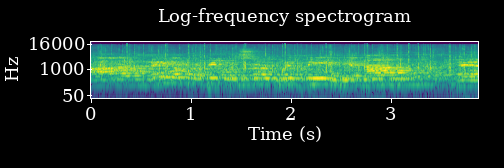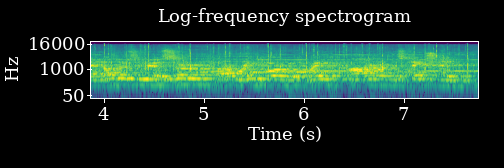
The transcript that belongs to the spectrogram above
Uh, Many of them are people who served with me in Vietnam, and others who have served our Marine Corps with great honor and distinction.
